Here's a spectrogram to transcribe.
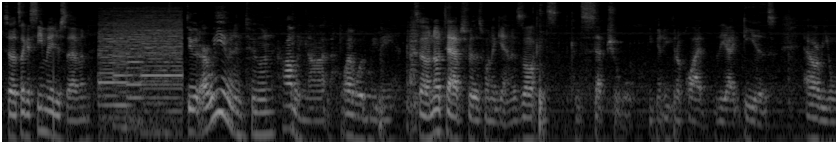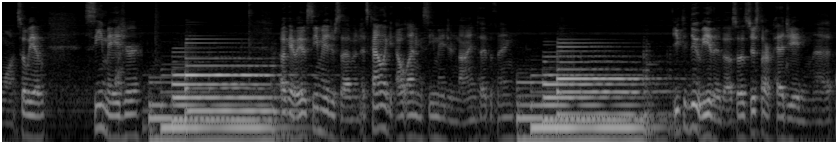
So it's like a C major 7. Dude, are we even in tune? Probably not. Why would we be? So no tabs for this one again. This is all con conceptual. You can, you can apply the ideas however you want. So we have C major. Okay, we have C major 7. It's kind of like outlining a C major 9 type of thing. You could do either though, so it's just arpeggiating that.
